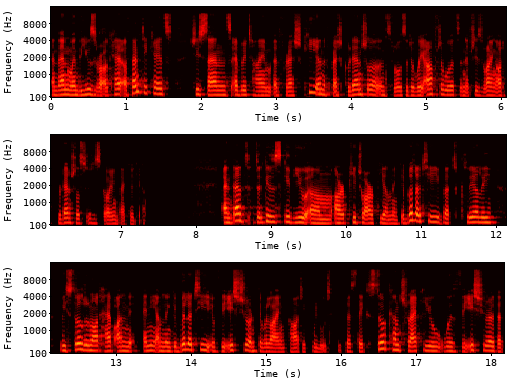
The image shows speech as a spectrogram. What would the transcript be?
And then when the user authenticates, she sends every time a fresh key and a fresh credential and throws it away afterwards. And if she's running out of credentials, she's going back again. And that does give you um, RP to RP unlinkability, but clearly we still do not have un any unlinkability if the issuer and the relying party collude, because they still can track you with the issuer that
